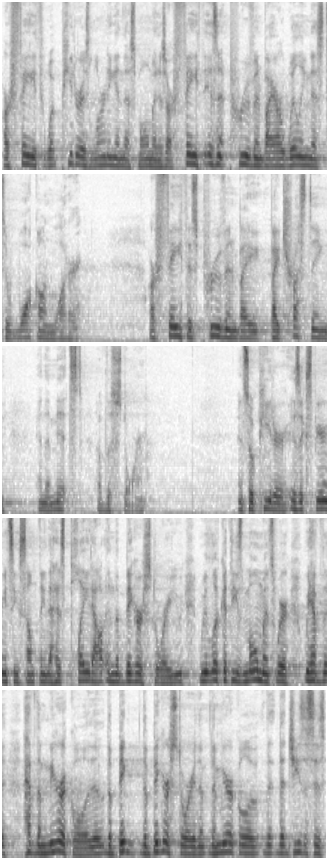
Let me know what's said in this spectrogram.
our faith, what Peter is learning in this moment is our faith isn't proven by our willingness to walk on water. Our faith is proven by, by trusting in the midst of the storm. And so Peter is experiencing something that has played out in the bigger story. We look at these moments where we have the, have the miracle, the, the, big, the bigger story, the, the miracle that, that, Jesus is,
